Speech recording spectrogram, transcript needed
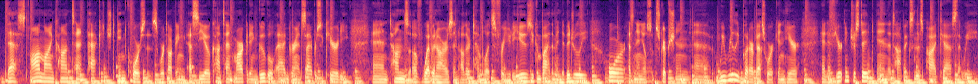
best online content packaged in courses. We're talking SEO, content marketing, Google Ad Grants, cybersecurity, and tons of webinars and other templates for you to use. You can buy them individually or as an annual subscription. Uh, we really put our best work in here. And if you're interested in the topics in this podcast that we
